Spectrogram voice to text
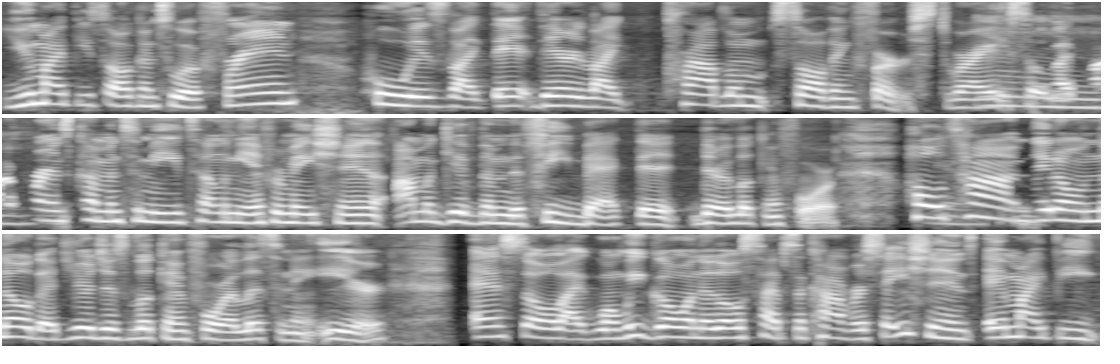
you might be talking to a friend who is like they they're like problem solving first, right? So like my mm. friends coming to me telling me information, I'm to give them the feedback that they're looking for. Whole time they don't know that you're just looking for a listening ear. And so like when we go into those types of conversations, it might be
